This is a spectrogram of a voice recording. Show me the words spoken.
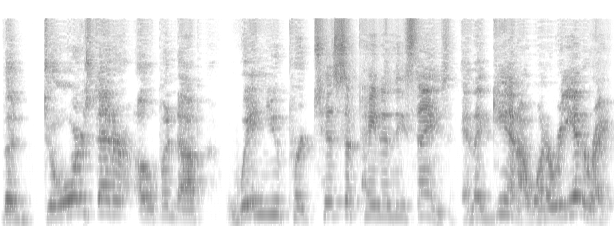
the doors that are opened up when you participate in these things. And again, I want to reiterate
